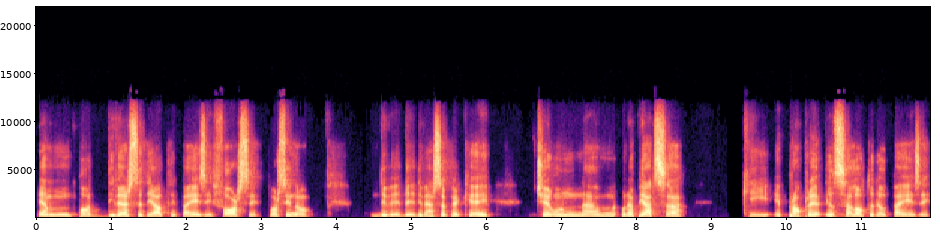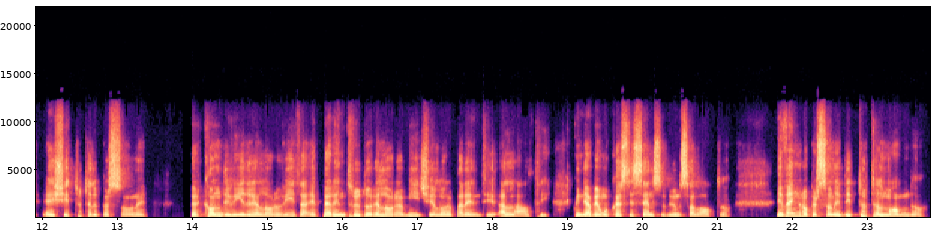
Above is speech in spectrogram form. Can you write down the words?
è un po' diverso di altri paesi, forse, forse no. diverso perché c'è un, um, una piazza che è proprio il salotto del paese, esce tutte le persone per condividere la loro vita e per introdurre i loro amici e i loro parenti all'altri. Quindi abbiamo questo senso di un salotto. E vengono persone di tutto il mondo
